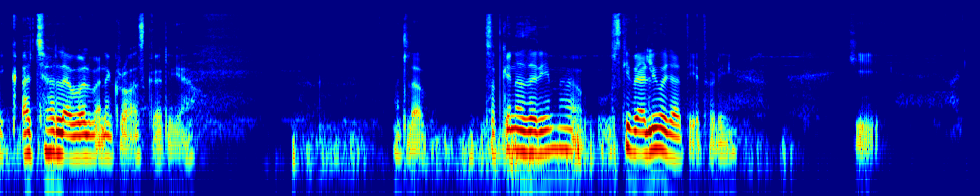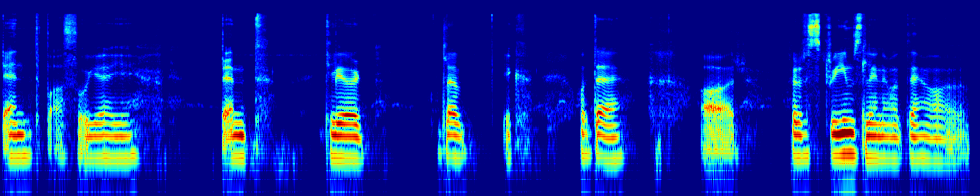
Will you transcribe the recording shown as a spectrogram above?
एक अच्छा लेवल मैंने क्रॉस कर लिया। मतलब सबके नज़रिए में उसकी वैल्यू हो जाती है थोड़ी कि टेंथ पास हो गया ये। टेंथ क्लियर मतलब एक होता है। और फिर स्ट्रीम्स लेने होते हैं और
